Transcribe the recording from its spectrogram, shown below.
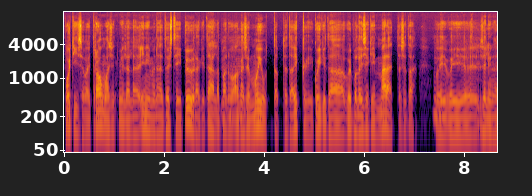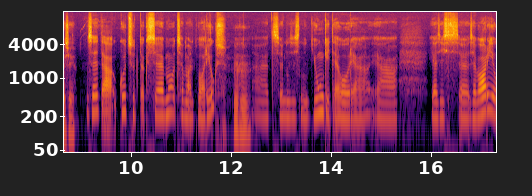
podisevaid traumasid, millele inimene tõesti ei pööragi tähelepanu mm, -hmm. aga see mõjutab teda ikkagi, kuigi ta võib-olla isegi ei mäleta seda või mm, -hmm. või selline asi? seda kutsutakse moodsamalt varjuks mm. -hmm. et see on siis nüüd Jungi teooria ja, ja siis äh, see varju,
